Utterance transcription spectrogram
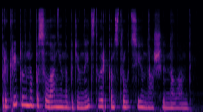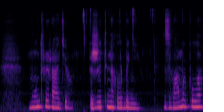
прикріплено посилання на будівництво і реконструкцію нашої Наланди. Мудре радіо. Жити на глибині. З вами була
